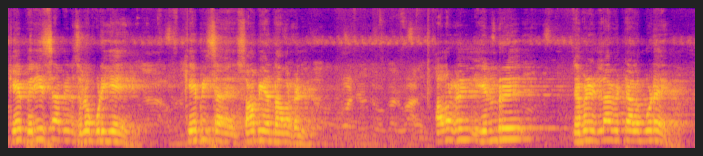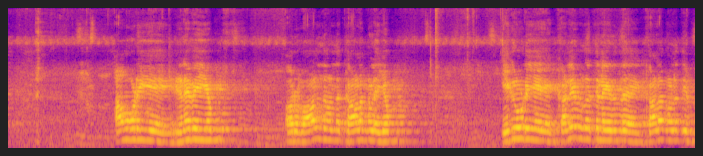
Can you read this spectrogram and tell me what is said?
கே. பெரியசாமி என்று சொல்லக்கூடிய கே. பி. சா- சாமி அண்ணா அவர்கள். அவர்கள் என்று நம்ம இல்லாவிட்டாலும் கூட அவருடைய நினைவையும் அவர் வாழ்ந்து வந்த காலங்களையும் எங்களுடைய கலையுலகத்தில் இருந்த காலகாலத்தின்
